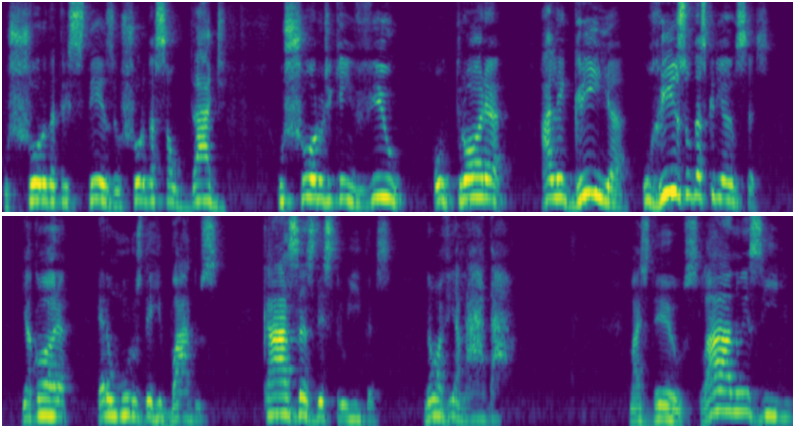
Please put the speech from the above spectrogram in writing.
O choro da tristeza, o choro da saudade, o choro de quem viu outrora a alegria, o riso das crianças. E agora eram muros derribados, casas destruídas, não havia nada. Mas Deus, lá no exílio,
